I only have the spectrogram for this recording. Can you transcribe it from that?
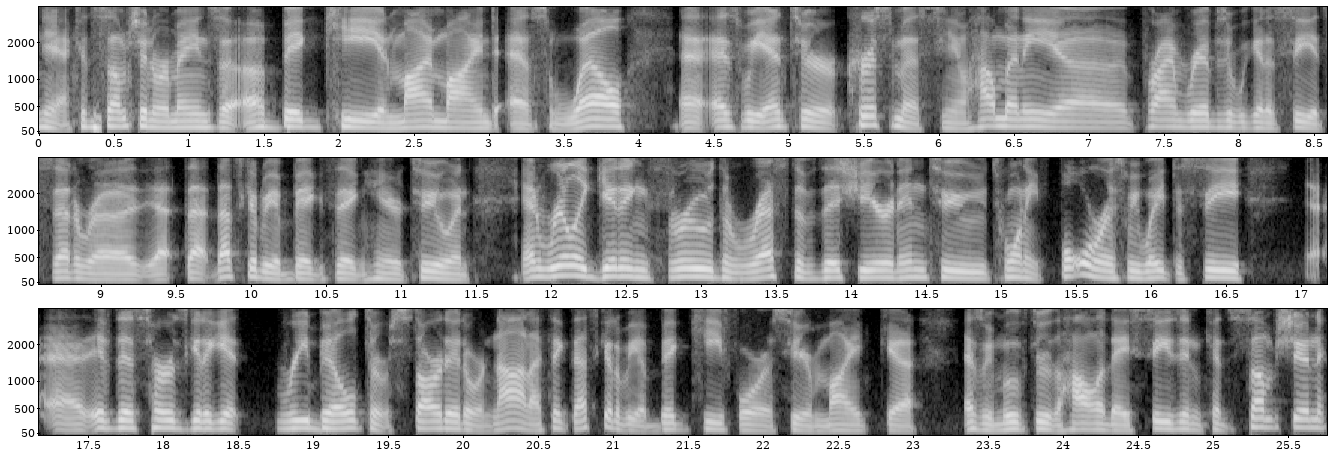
Yeah, consumption remains a, a, big key in my mind as well. Uh, as we enter Christmas, you know, how many uh, prime ribs are we going to see, et cetera? Yeah, that that's going to be a big thing here too, and and really getting through the rest of this year and into 24 as we wait to see uh, if this herd's going to get rebuilt or started or not. I think that's going to be a big key for us here, Mike, uh, as we move through the holiday season. Consumption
